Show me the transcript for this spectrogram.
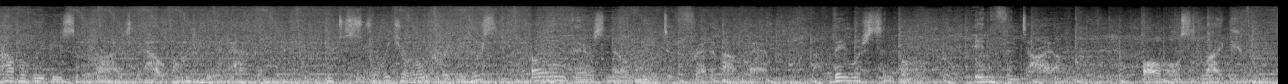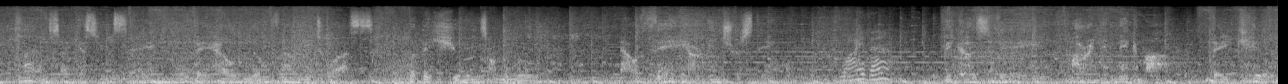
probably be surprised at how quickly it happened. You destroyed your own creators? Oh, there's no need to fret about them. They were simple, infantile, almost like plants, I guess you'd say. They held no value to us. But the humans on the moon, now they are interesting. Why them? Because they are an enigma. They killed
